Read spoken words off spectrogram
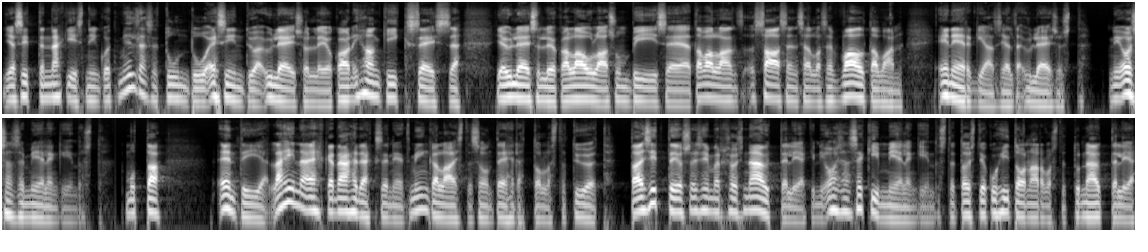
ja sitten näkisi, niin kuin, että miltä se tuntuu esiintyä yleisölle, joka on ihan kikseissä, ja yleisölle, joka laulaa sun biisejä, ja tavallaan saa sen sellaisen valtavan energian sieltä yleisöstä, niin olisihan se mielenkiintoista. Mutta en tiedä, lähinnä ehkä nähdäkseni, että minkälaista se on tehdä tuollaista työtä. Tai sitten jos esimerkiksi olisi näyttelijäkin, niin olisihan sekin mielenkiintoista, että olisit joku hiton arvostettu näyttelijä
